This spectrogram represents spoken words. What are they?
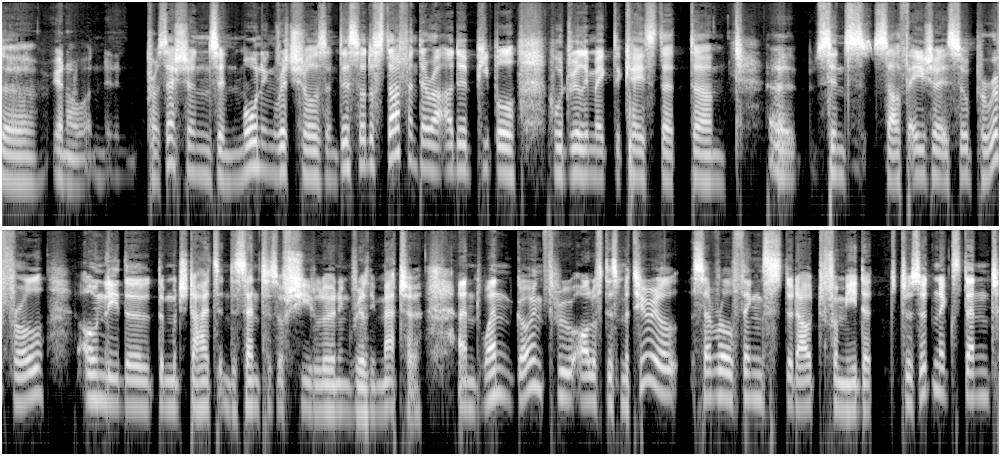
uh, you know, processions and mourning rituals and this sort of stuff. And there are other people who would really make the case that um, uh, since South Asia is so peripheral, only the, the mujtahids in the centers of Shi learning really matter. And when going through all of this material, several things stood out for me that to a certain extent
